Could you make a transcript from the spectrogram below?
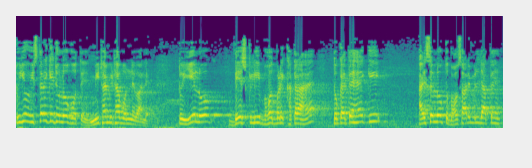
तो ये इस तरह के जो लोग होते हैं मीठा मीठा बोलने वाले तो ये लोग देश के लिए बहुत बड़े खतरा है। तो कहते हैं कि ऐसे लोग तो बहुत सारे मिल जाते हैं।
